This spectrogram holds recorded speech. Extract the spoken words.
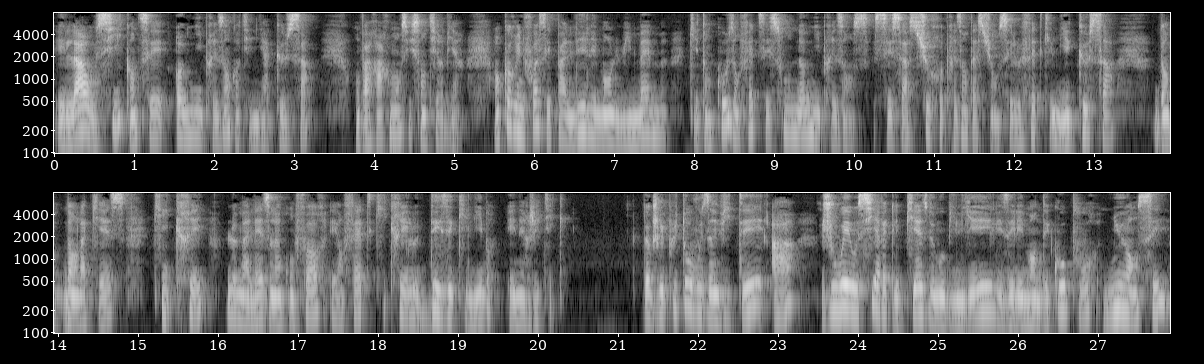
Et là aussi, quand c'est omniprésent, quand il n'y a que ça, on va rarement s'y sentir bien. Encore une fois, c'est pas l'élément lui-même qui est en cause, en fait, c'est son omniprésence, c'est sa surreprésentation, c'est le fait qu'il n'y ait que ça dans, la pièce qui crée le malaise, l'inconfort et en fait qui crée le déséquilibre énergétique. Donc je vais plutôt vous inviter à jouer aussi avec les pièces de mobilier, les éléments de déco pour nuancer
